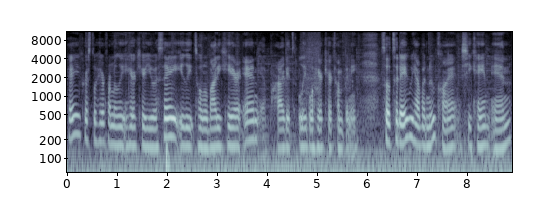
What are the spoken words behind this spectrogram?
Hey, Crystal here from Elite Hair Care USA, Elite Total Body Care, and a private label hair care company. So today we have a new client. She came in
